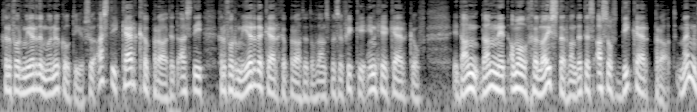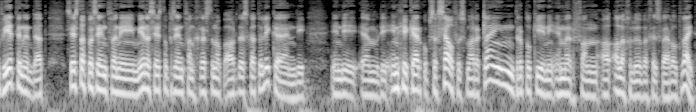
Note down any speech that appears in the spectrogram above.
gereformeerde monokultuur. So as die kerk gepraat het, as die gereformeerde kerk gepraat het of dan spesifiek die NG Kerk of dan dan net almal geluister want dit is asof die kerk praat. Min weet en dat 60% van die meer as 60% van Christene op aarde is Katolieke en die en die ehm um, die NG Kerk op sigself is maar 'n klein druppeltjie in die emmer van al, alle gelowiges wêreldwyd.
